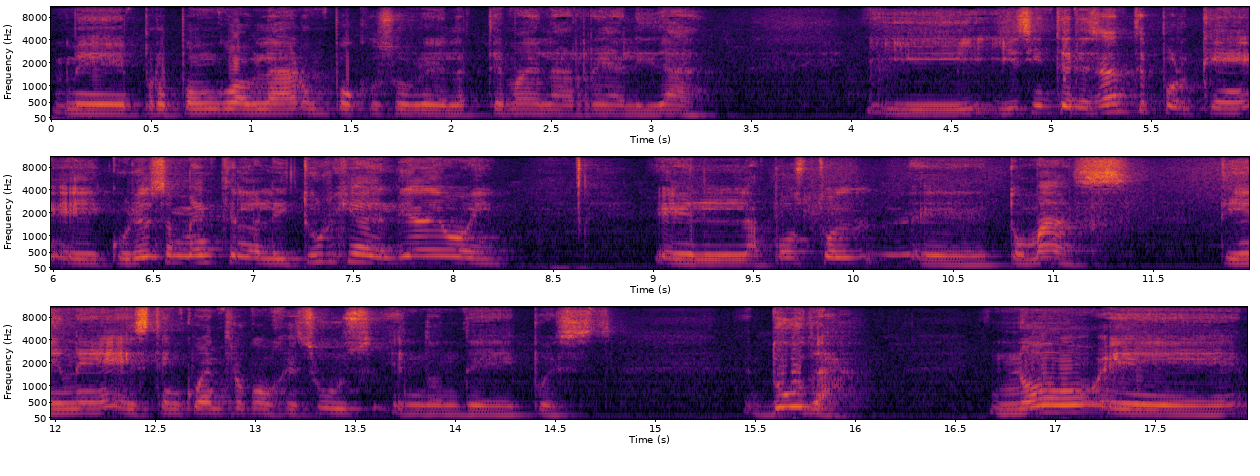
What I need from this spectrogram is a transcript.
me propongo hablar un poco sobre el tema de la realidad. Y, es interesante porque eh, curiosamente en la liturgia del día de hoy, el apóstol eh, Tomás tiene este encuentro con Jesús en donde pues duda. No, eh,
